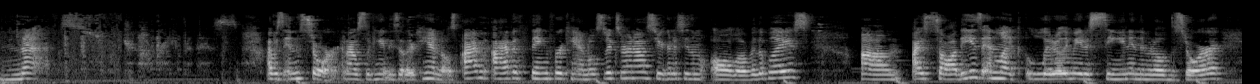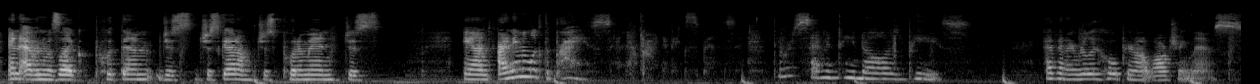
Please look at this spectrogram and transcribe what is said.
Next. You're not ready for this. I was in the store and I was looking at these other candles. I'm, I have a thing for candlesticks right now, so you're gonna see them all over the place um, I saw these and like literally made a scene in the middle of the store. And Evan was like, "Put them, just just get them, just put them in, just." And I didn't even look at the price, and they're kind of expensive. They were seventeen dollars a piece. Evan, I really hope you're not watching this.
